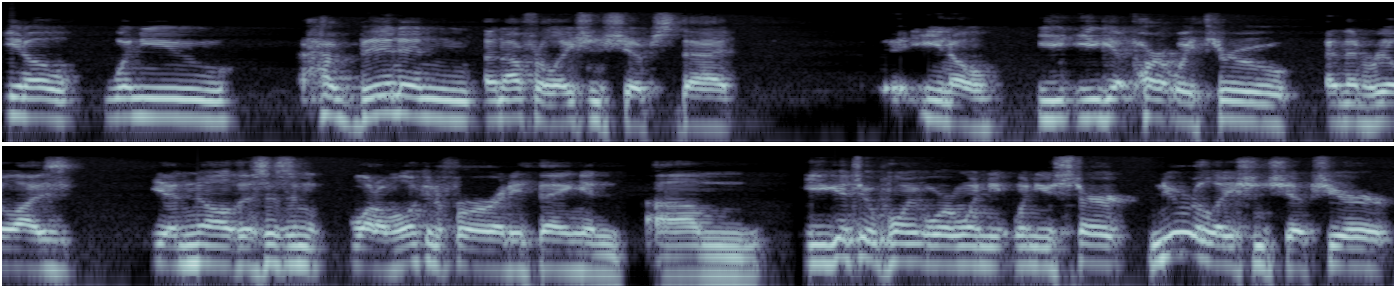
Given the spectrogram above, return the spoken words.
you know when you have been in enough relationships that you know you, you get partway through and then realize yeah no this isn't what i'm looking for or anything. And um, you get to a point where when you when you start new relationships you're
